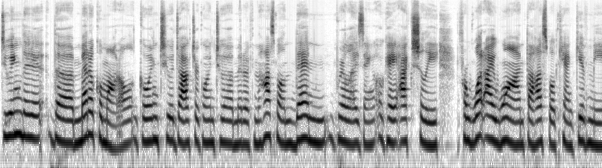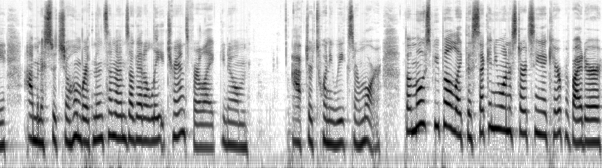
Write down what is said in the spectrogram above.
doing the the medical model, going to a doctor, going to a midwife in the hospital, and then realizing, okay, actually, for what I want, the hospital can't give me. I'm going to switch to home birth, and then sometimes I'll get a late transfer, like you know after 20 weeks or more. But most people like the second you want to start seeing a care provider,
